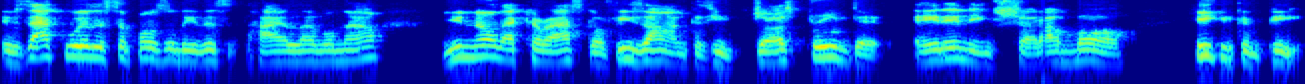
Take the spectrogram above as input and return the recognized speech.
if Zack Wheeler is supposedly this high level now, you know that Carrasco, if he's on, because he just proved it, eight innings, shutout ball, he can compete.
